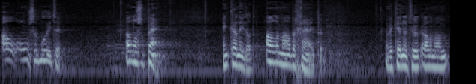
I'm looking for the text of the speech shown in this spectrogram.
al onze moeite. Al onze pijn. En kan hij dat allemaal begrijpen? En we kennen natuurlijk allemaal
